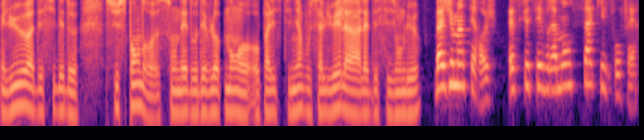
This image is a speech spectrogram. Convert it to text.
L'UE a décidé de suspendre son aide au développement aux, Palestiniens. Vous saluez la, décision de l'UE bah, Je m'interroge. Est-ce que c'est vraiment ça qu'il faut faire?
